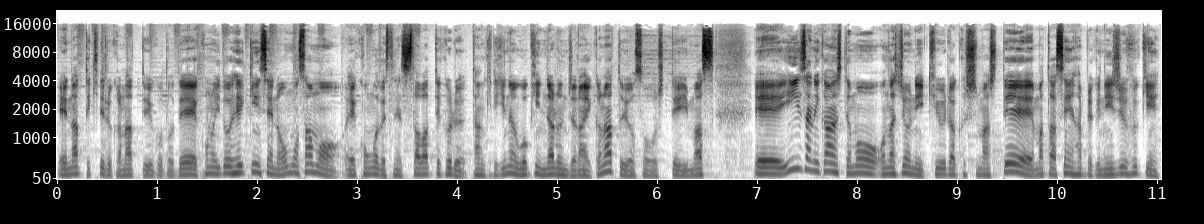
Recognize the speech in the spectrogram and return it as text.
えー、なってきてるかなということでこの移動平均線の重さも、えー、今後ですね伝わってくる短期的な動きになるんじゃないかなと予想しています、えー、イーサに関しても同じように急落しましてまた1820付近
